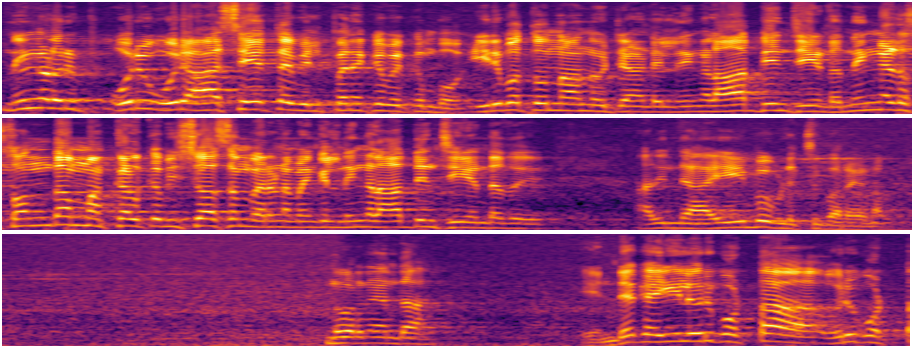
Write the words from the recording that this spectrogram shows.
നിങ്ങളൊരു ഒരു ഒരു ആശയത്തെ വിൽപ്പനയ്ക്ക് വെക്കുമ്പോൾ ഇരുപത്തൊന്നാം നൂറ്റാണ്ടിൽ നിങ്ങൾ ആദ്യം ചെയ്യേണ്ടത് നിങ്ങളുടെ സ്വന്തം മക്കൾക്ക് വിശ്വാസം വരണമെങ്കിൽ നിങ്ങൾ ആദ്യം ചെയ്യേണ്ടത് അതിന്റെ അയബ് വിളിച്ച് പറയണം. എന്ന് പറഞ്ഞാൽ എന്താ? എന്റെ കയ്യിൽ ഒരു കൊട്ട ഒരു കൊട്ട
